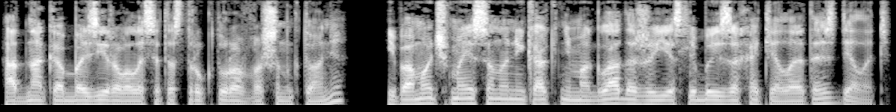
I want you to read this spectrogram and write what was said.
Однако базировалась эта структура в Вашингтоне, и помочь Мейсону никак не могла, даже если бы и захотела это сделать.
